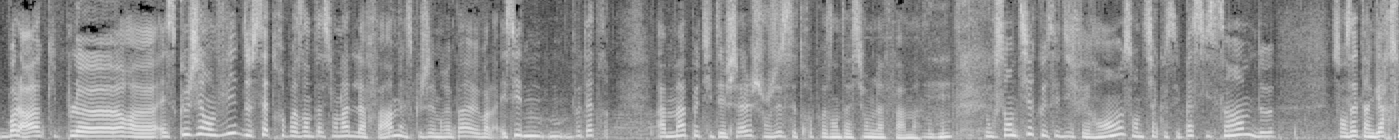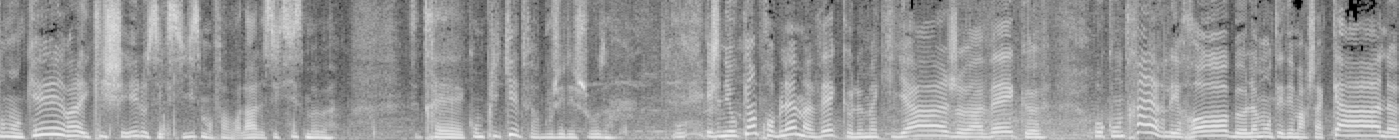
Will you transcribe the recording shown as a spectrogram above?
voilà, qui pleure. Euh, Est-ce que j'ai envie de cette représentation-là de la femme? Est-ce que j'aimerais pas, euh, voilà, essayer de peut-être à ma petite échelle changer cette représentation de la femme. Donc sentir que c'est différent, sentir que c'est pas si simple de sans être un garçon manqué, voilà, les clichés, le sexisme, enfin voilà, le sexisme, euh, c'est très compliqué de faire bouger les choses. Et je n'ai aucun problème avec le maquillage, avec, au contraire, les robes, la montée des marches à Cannes.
